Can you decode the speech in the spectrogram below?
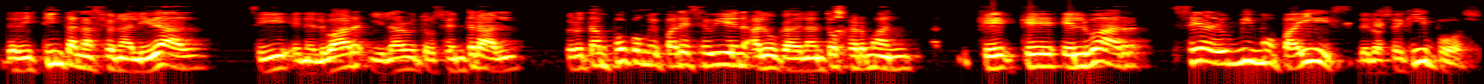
de distinta nacionalidad, ¿sí? En el VAR y el árbitro central, pero tampoco me parece bien, algo que adelantó Germán, que, que el VAR sea de un mismo país, de los equipos.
